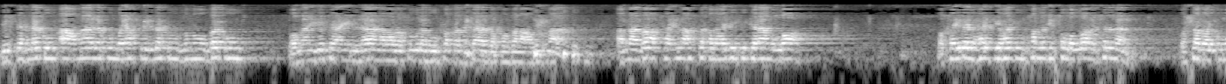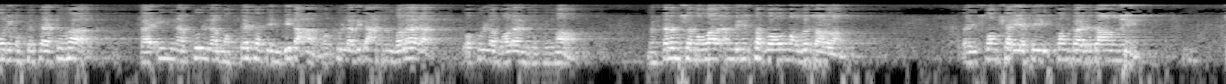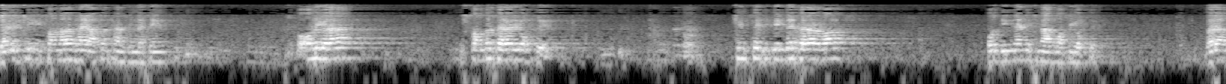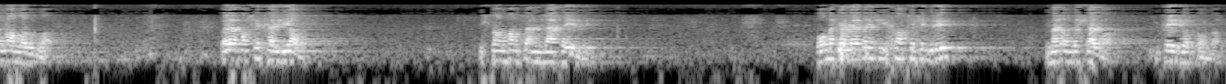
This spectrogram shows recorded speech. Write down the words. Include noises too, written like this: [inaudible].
يفتح لكم أعمالكم ويغفر لكم ذنوبكم. ومن يطع الله ورسوله فقد فاز فوزا عظيما. أما بعد فإن أصدق الحديث كلام الله. وخير الهدي هدي محمد صلى الله عليه وسلم. وشر الأمور محدثاتها. فإن كل محدثة بدعة وكل بدعة ضلالة وكل ضلالة في النار. Mühtərəm müsəlmanlar, ən birinci təqva olmaqda çağıran və İslam şəriyyəti, İslam qayda qanunu gəlir ki, insanların həyatını təmkinləsin və ona görə İslamda zərər yoxdur. Kimsə ki, dində zərər var, o dindən heç məlumatı yoxdur. Və ya onu anladıblar. Və ya başqa tərbiyə alır. İslam hamısı əmrlər xeyirdir. O məsələlərdən ki, İslam çəkindirir, deməli, onda şər var. Xeyr yoxdur ondan.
